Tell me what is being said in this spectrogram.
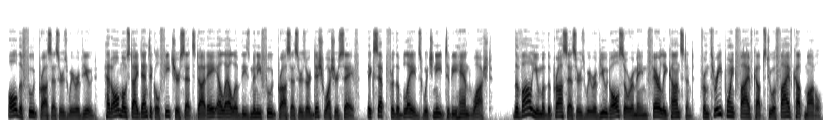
all the food processors we reviewed had almost identical feature sets. All of these mini food processors are dishwasher safe, except for the blades which need to be hand washed. The volume of the processors we reviewed also remained fairly constant, from 3.5 cups to a 5 cup model,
